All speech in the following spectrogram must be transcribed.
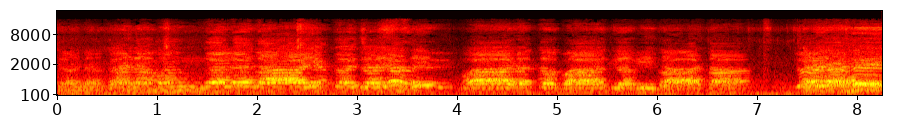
जनगण मङ्गल नायक जय हे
